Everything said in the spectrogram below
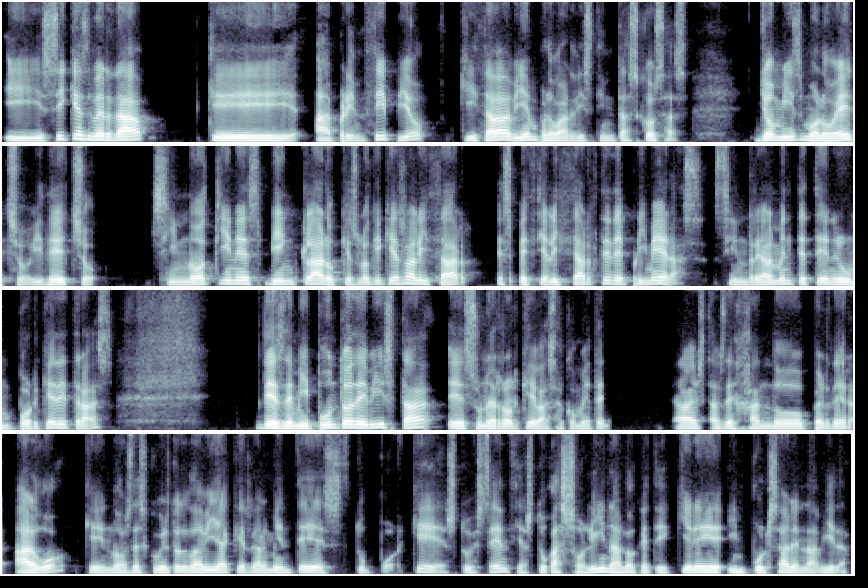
Y sí que es verdad que al principio quizá va bien probar distintas cosas. Yo mismo lo he hecho y de hecho, si no tienes bien claro qué es lo que quieres realizar, especializarte de primeras sin realmente tener un porqué detrás, desde mi punto de vista, es un error que vas a cometer. Ya estás dejando perder algo que no has descubierto todavía, que realmente es tu porqué, es tu esencia, es tu gasolina, lo que te quiere impulsar en la vida.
